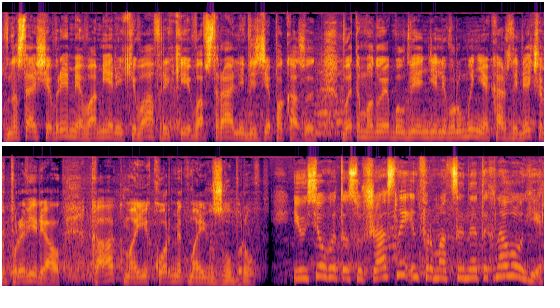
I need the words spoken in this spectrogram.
В настоящее время в Америке, в Африке, в Австралии везде показывают. В этом году я был две недели в Румынии, я каждый вечер проверял, как мои кормят моих зубров. И все это сучасные информационные технологии.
